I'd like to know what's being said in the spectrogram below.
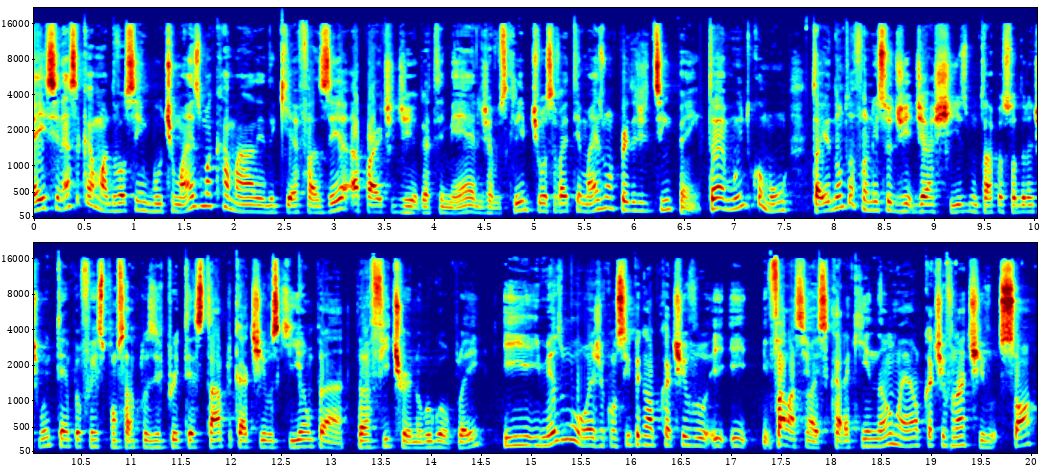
E aí, se nessa camada você embute mais uma camada que é fazer a parte de HTML, JavaScript, você vai ter mais uma perda de desempenho. Então é muito comum, tá? Eu não estou falando isso de, de achismo, tá, pessoal? Durante muito tempo eu fui responsável, inclusive, por testar aplicativos que iam para feature no Google Play. E, e, mesmo hoje eu consigo pegar um aplicativo e, e, e, falar assim: ó, esse cara aqui não é um aplicativo nativo, só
